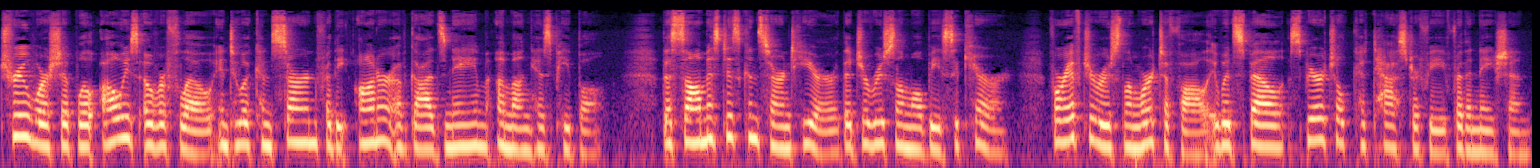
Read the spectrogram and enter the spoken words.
True worship will always overflow into a concern for the honor of God's name among his people. The psalmist is concerned here that Jerusalem will be secure. For if Jerusalem were to fall, it would spell spiritual catastrophe for the nation.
